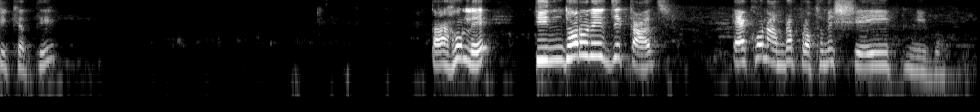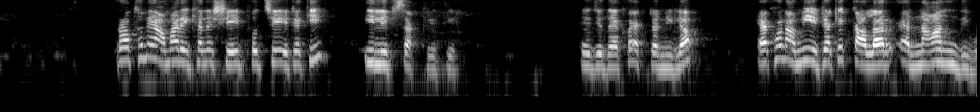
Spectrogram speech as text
শিক্ষার্থী, তাহলে তিন ধরনের যে কাজ, এখন আমরা প্রথমে শেপ নিব। প্রথমে আমার এখানে শেপ হচ্ছে এটা কি? ইলিপস আকৃতির। এই যে দেখো, একটা নিলাম। এখন আমি এটাকে কালার নান দিব।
